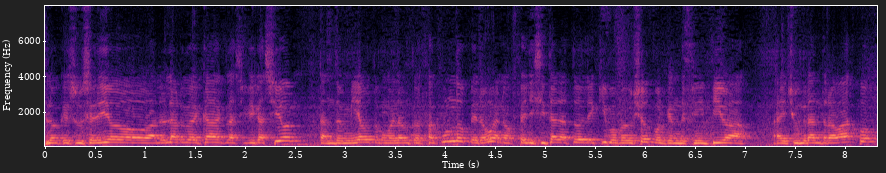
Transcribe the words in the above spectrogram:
lo que sucedió a lo largo de cada clasificación, tanto en mi auto como en el auto de Facundo, pero bueno, felicitar a todo el equipo Peugeot porque en definitiva ha hecho un gran trabajo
